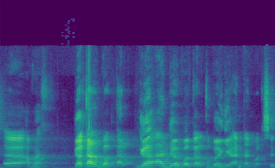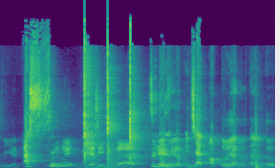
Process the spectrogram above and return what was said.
eh, apa? Gak bakal bakal nggak ada bakal kebahagiaan tanpa kesedihan. Asik. Iya sih benar. Itu dari film Inside Out tuh yang aku tahu tuh.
